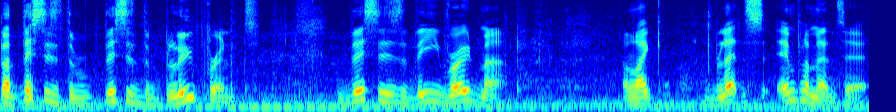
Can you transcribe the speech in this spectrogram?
but this is the this is the blueprint. This is the roadmap, and like, let's implement it.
